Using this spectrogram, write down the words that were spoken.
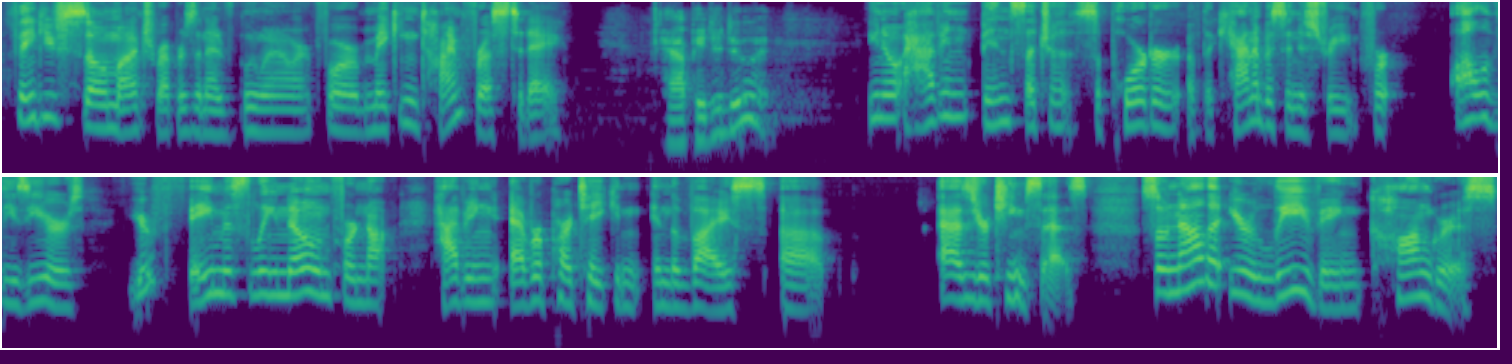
thank you so much, Representative Blumenauer, for making time for us today. Happy to do it. You know, having been such a supporter of the cannabis industry for all of these years, you're famously known for not having ever partaken in the vice, uh, as your team says. So now that you're leaving Congress,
